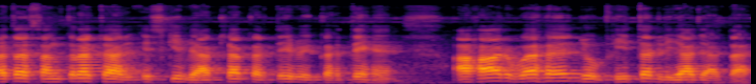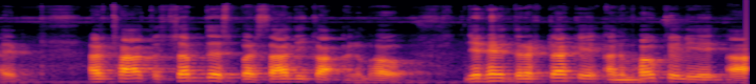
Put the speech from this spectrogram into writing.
अतः शंकराचार्य इसकी व्याख्या करते हुए कहते हैं, आहार वह है जो भीतर लिया जाता है। अर्थात शब्द स्पर्शादि का अनुभव, जिन्हें दृष्टा के अनुभव के लिए आ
